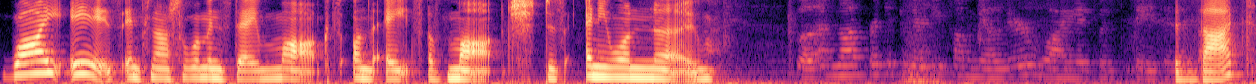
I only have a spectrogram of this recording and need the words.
Why is International Women's Day marked on the 8th of March? Does anyone know? Well, I'm not particularly familiar why it was stated that,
